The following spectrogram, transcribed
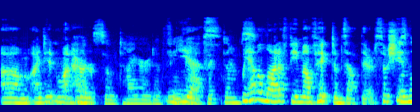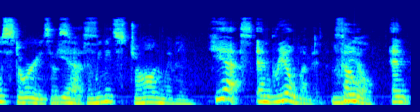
Um, I didn't want her. I'm so tired of female yes, victims. we have a lot of female victims out there. So she's in the stories and Yes. stuff, and we need strong women. Yes, and real women. So Real. and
